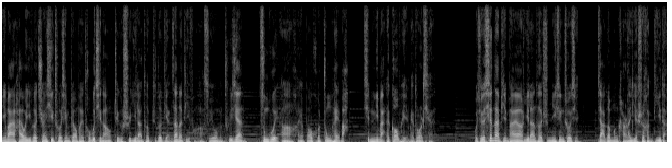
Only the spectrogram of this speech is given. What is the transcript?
另外还有一个全系车型标配头部气囊，这个是伊兰特值得点赞的地方啊。所以我们推荐尊贵啊，还有包括中配吧。其实你买它高配也没多少钱。我觉得现在品牌啊，伊兰特是明星车型，价格门槛呢也是很低的，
